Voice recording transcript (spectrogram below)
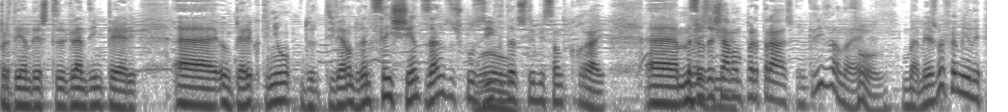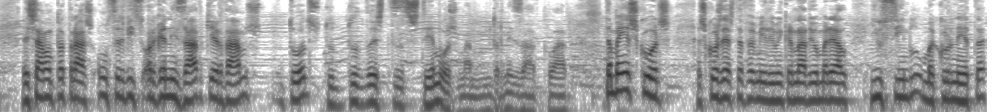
perdendo este grande império. Ah, o império que tinham, tiveram durante 600 anos exclusivo Uou. da distribuição de correio. Ah, mas eles Imagina. deixavam para trás. Incrível, não é? Fogo. Uma mesma família. Deixavam para trás um serviço organizado que herdámos todos, tudo este sistema, hoje modernizado, claro. Também as cores. As cores desta família, o encarnado e o amarelo e o símbolo, uma corneta,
